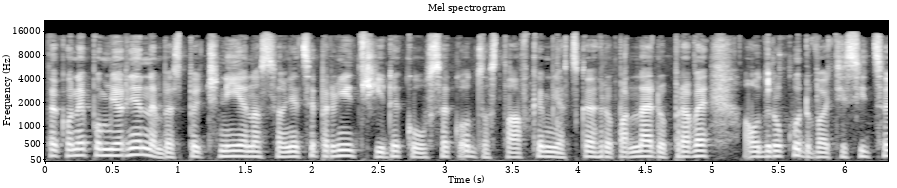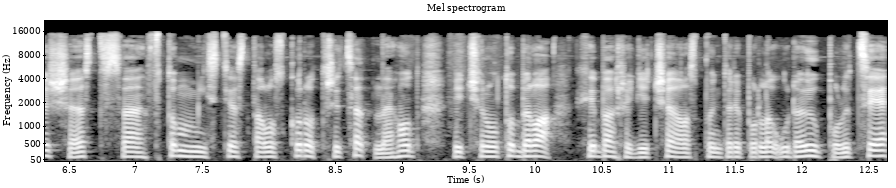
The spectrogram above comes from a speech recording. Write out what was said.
Tak on je poměrně nebezpečný, je na silnici první třídy kousek od zastávky městské hromadné dopravy a od roku 2006 se v tom místě stalo skoro 30 nehod. Většinou to byla chyba řidiče, alespoň tedy podle údajů policie.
